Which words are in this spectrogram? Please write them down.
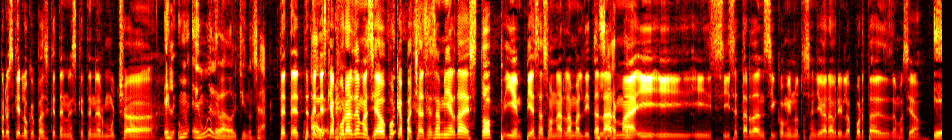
Pero es que lo que pasa es que tenés que tener mucha... El- un- en un elevador chino, o sea, Te, te- tenés ver. que apurar demasiado porque apachás esa mierda de stop y empieza a sonar la maldita Exacto. alarma y, y- y si se tardan cinco minutos en llegar a abrir la puerta es demasiado. y,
